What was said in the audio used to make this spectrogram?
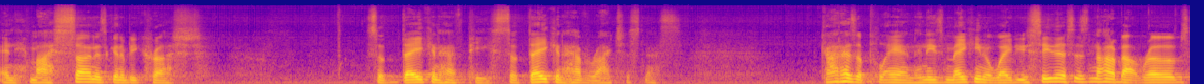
And my son is going to be crushed so they can have peace, so they can have righteousness. God has a plan and He's making a way. Do you see this? It's not about robes,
